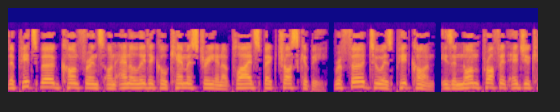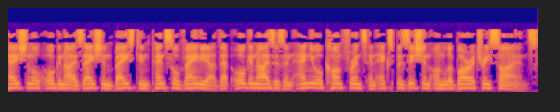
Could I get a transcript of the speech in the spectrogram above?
The Pittsburgh Conference on Analytical Chemistry and Applied Spectroscopy, referred to as PittCon, is a non-profit educational organization based in Pennsylvania that organizes an annual conference and exposition on laboratory science.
